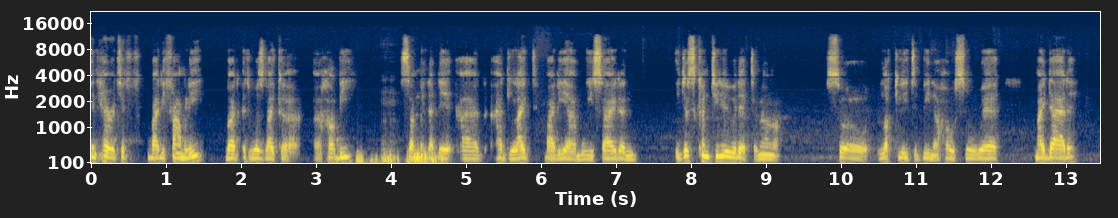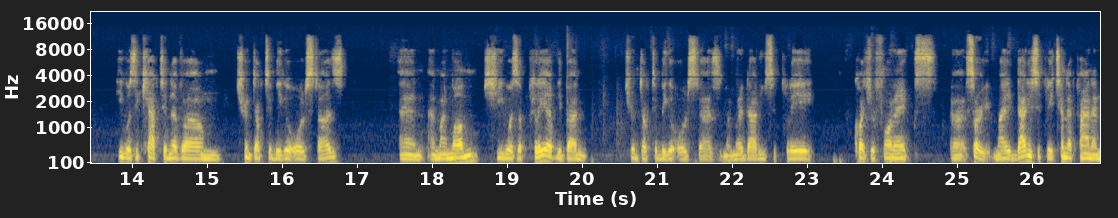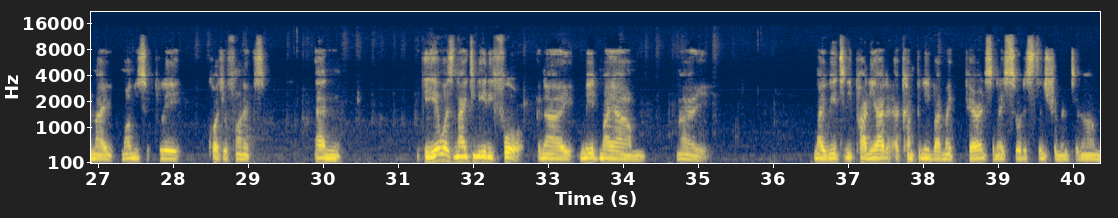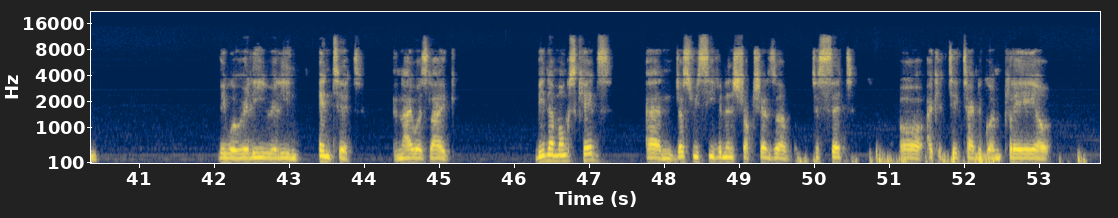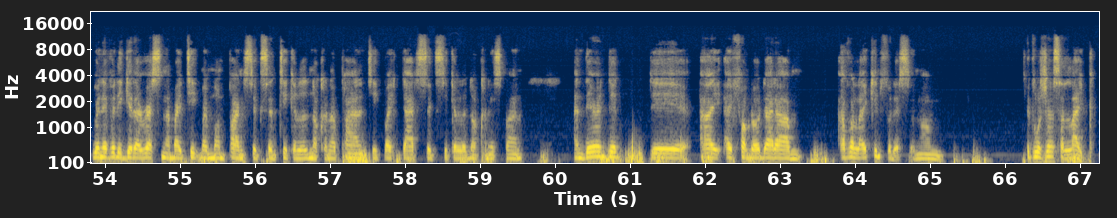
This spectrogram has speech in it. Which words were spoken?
inherited by the family, but it was like a, a hobby, mm-hmm. something that they had, had liked by the um, wayside, and they just continued with it. You know, so luckily to be in a household where my dad, he was the captain of um, Trinidad Tobago All Stars, and and my mom, she was a player of the band Trinidad Tobago All Stars. You know, my dad used to play quadraphonics. Uh, sorry, my dad used to play tenor pan and my mom used to play quadraphonics. And the year was 1984, and I made my um my my way to the Panyard, accompanied by my parents, and I saw this instrument, and um, they were really, really into it, and I was like, being amongst kids and just receiving instructions of to sit, or I could take time to go and play, or whenever they get arrested, I might take my mom pan six and take a little knock on her pan, and take my dad six, take a little knock on his pan. And there and then they, I, I found out that um, I have a liking for this. And um, it was just a like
